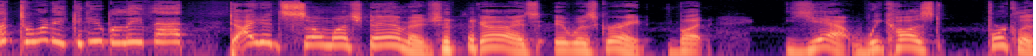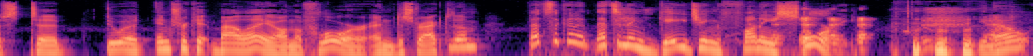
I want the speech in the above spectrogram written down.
a 20 can you believe that I did so much damage. Guys, it was great. But yeah, we caused forklifts to do an intricate ballet on the floor and distracted them. That's the kind of that's an engaging, funny story. you know?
